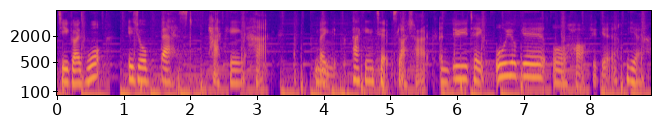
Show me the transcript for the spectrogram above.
to you guys what is your best packing hack? Like packing tip slash hack? And do you take all your gear or half your gear? Yeah,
